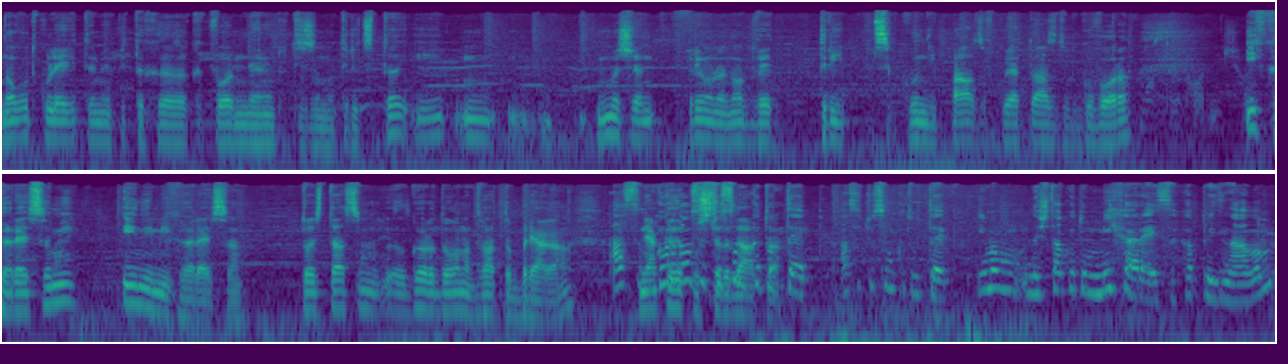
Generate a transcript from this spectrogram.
Много от колегите ме питаха какво е мнението ти за матрицата и м- имаше примерно едно, две, 3 секунди пауза, в която аз да отговоря. И хареса ми, и не ми хареса. Тоест аз съм горе-долу на двата бряга. Аз някъде по средата. като теб. Аз се чувствам като теб. Имам неща, които ми харесаха, признавам.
